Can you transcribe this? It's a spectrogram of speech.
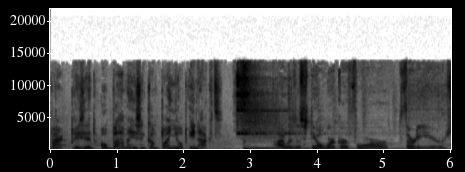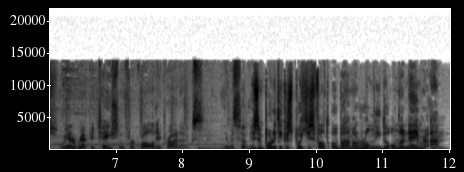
waar president Obama in zijn campagne op inhakt. I was a steel worker for 30 years. We had a reputation for quality products. In zijn politieke spotjes valt Obama Romney de ondernemer aan.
